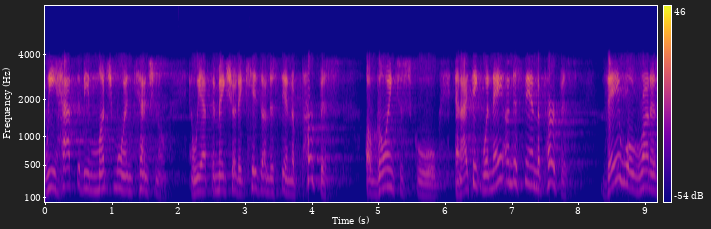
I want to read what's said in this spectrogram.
we have to be much more intentional, and we have to make sure that kids understand the purpose of going to school. And I think when they understand the purpose, they will run as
